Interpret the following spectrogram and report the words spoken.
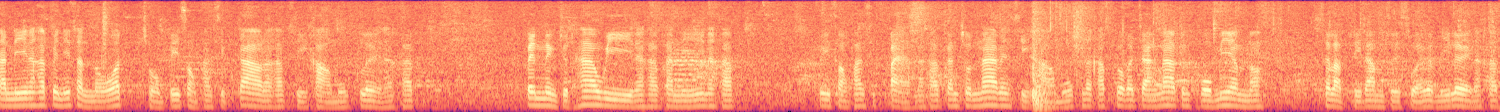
คันนี้นะครับเป็นนิสสันโนตโฉมปี 2019 นะครับ สีขาวมุกเลยนะครับ เป็น 1.5V นะครับคันนี้นะครับ ปี 2018 นะครับ กันชนหน้าเป็นสีขาวมุกนะครับ ตัวกระจังหน้าเป็นโครเมียมเนาะ สลับสีดำสวยๆ แบบนี้เลยนะครับ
